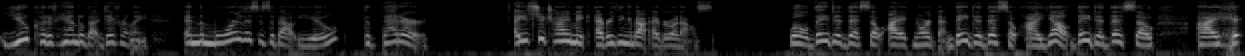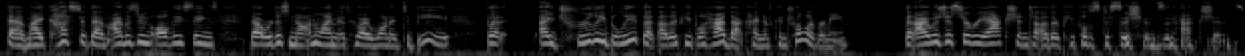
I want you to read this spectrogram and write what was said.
you could have handled that differently. And the more this is about you, the better. I used to try and make everything about everyone else. Well, they did this, so I ignored them. They did this, so I yelled. They did this, so I hit them, I cussed at them. I was doing all these things that were just not in alignment with who I wanted to be. But I truly believed that other people had that kind of control over me, that I was just a reaction to other people's decisions and actions.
